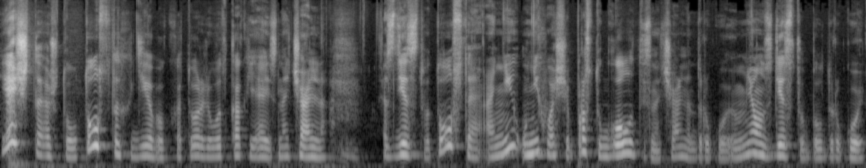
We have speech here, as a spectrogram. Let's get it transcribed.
Я считаю, что у толстых девок, которые вот как я изначально с детства толстые, они, у них вообще просто голод изначально другой. У меня он с детства был другой.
